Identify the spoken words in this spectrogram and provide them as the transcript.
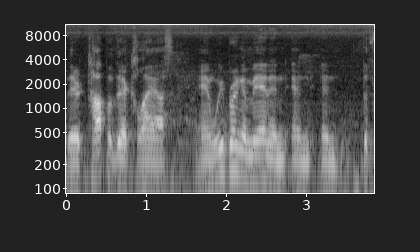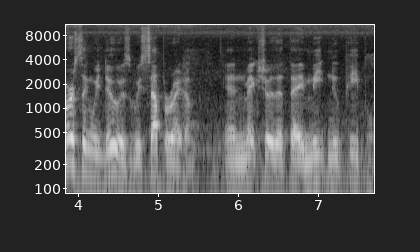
they're top of their class, and we bring them in and, and, and the first thing we do is we separate them and make sure that they meet new people.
